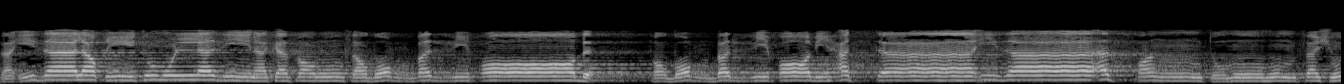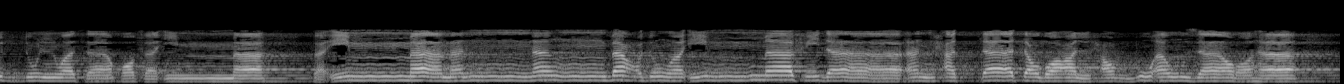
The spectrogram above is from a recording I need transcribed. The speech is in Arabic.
فإذا لقيتم الذين كفروا فضرب الرقاب فضرب الرقاب حتى إذا أثخنتموهم فشدوا الوثاق فإما فإما منا بعد وإما فداء حتى تضع الحرب أوزارها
